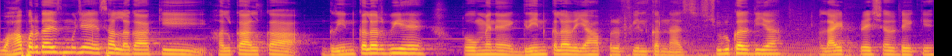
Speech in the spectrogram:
वहाँ पर गाइज़ मुझे ऐसा लगा कि हल्का हल्का ग्रीन कलर भी है तो मैंने ग्रीन कलर यहाँ पर फील करना शुरू कर दिया लाइट प्रेशर दे के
